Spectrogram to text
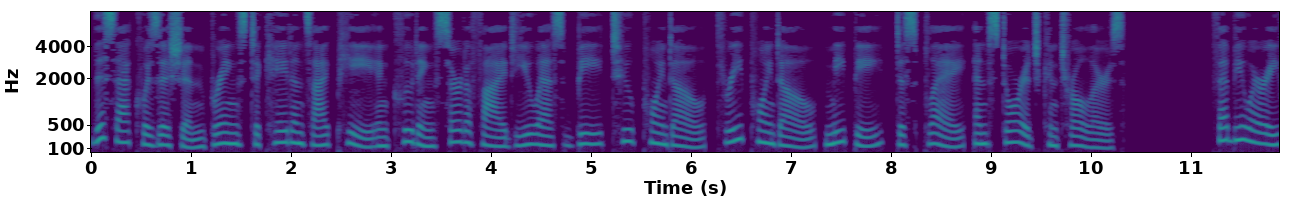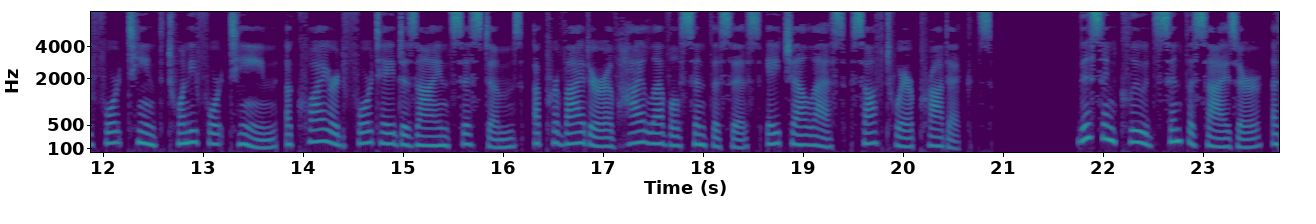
This acquisition brings to Cadence IP including certified USB 2.0, 3.0, MIPI, display, and storage controllers. February 14, 2014, acquired Forte Design Systems, a provider of high-level synthesis (HLS) software products. This includes Cynthesizer, a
